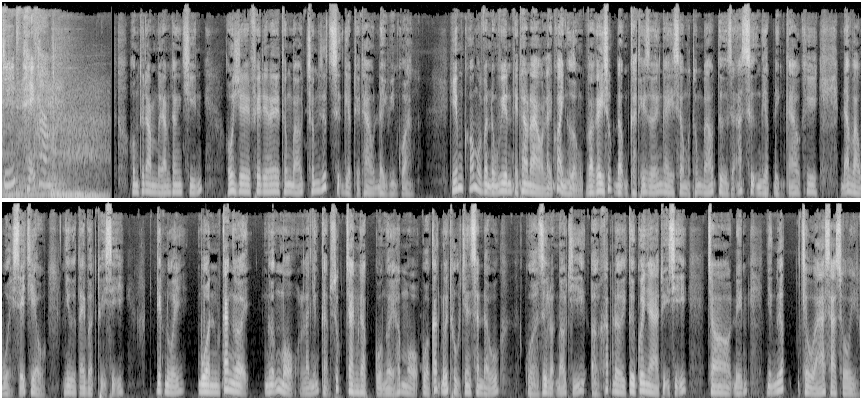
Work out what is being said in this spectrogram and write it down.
chí thể thao. Hôm thứ Năm 15 tháng 9, Roger Federer thông báo chấm dứt sự nghiệp thể thao đầy vinh quang. Hiếm có một vận động viên thể thao nào lại có ảnh hưởng và gây xúc động cả thế giới ngay sau một thông báo từ giã sự nghiệp đỉnh cao khi đã vào buổi xế chiều như tay vợt Thụy Sĩ. Tiếc nuối, buồn ca ngợi, ngưỡng mộ là những cảm xúc tràn ngập của người hâm mộ của các đối thủ trên sân đấu, của dư luận báo chí ở khắp nơi, từ quê nhà Thụy Sĩ cho đến những nước châu Á xa xôi.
